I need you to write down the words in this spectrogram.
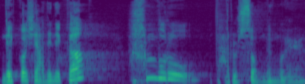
내 것이 아니니까 함부로 다룰 수 없는 거예요.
